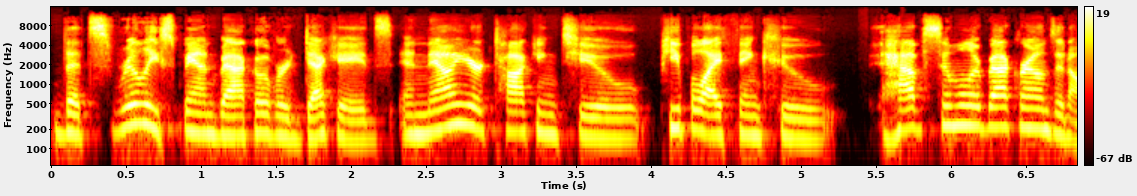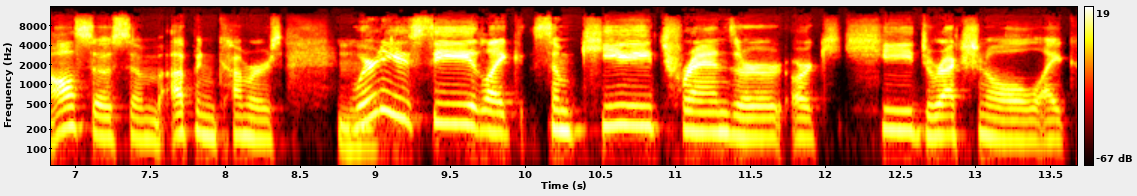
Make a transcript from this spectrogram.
that's really spanned back over decades, and now you're talking to people I think who have similar backgrounds and also some up and comers. Mm-hmm. Where do you see like some key trends or or key directional like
